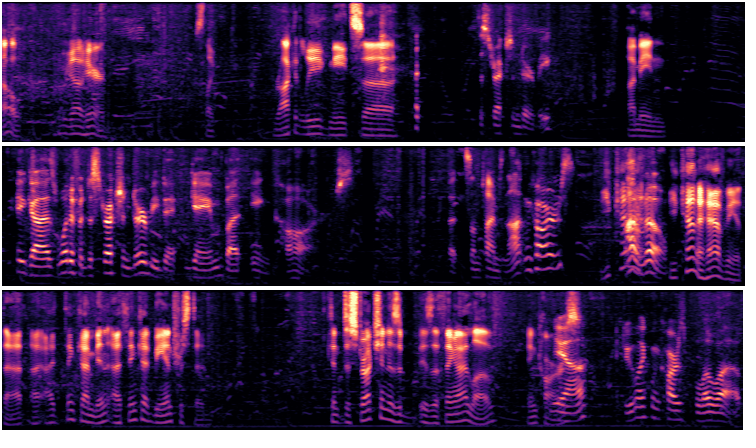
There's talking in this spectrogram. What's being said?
Oh, what do we got here? It's like Rocket League meets. uh Destruction Derby. I mean, Hey guys, what if a Destruction Derby da- game, but in cars? But sometimes not in cars? You kind I don't know. You kind of have me at that. I, I think I'm in. I think I'd be interested. Con- destruction is a is a thing I love in cars. Yeah, I do like when cars blow up.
